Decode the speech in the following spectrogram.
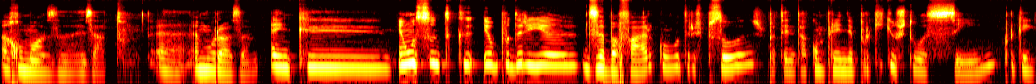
arrumosa, exato uh, amorosa, em que é um assunto que eu poderia desabafar com outras pessoas para tentar compreender porque que eu estou assim, porque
